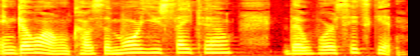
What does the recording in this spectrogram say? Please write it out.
and go on. Because the more you say to them, the worse it's getting.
